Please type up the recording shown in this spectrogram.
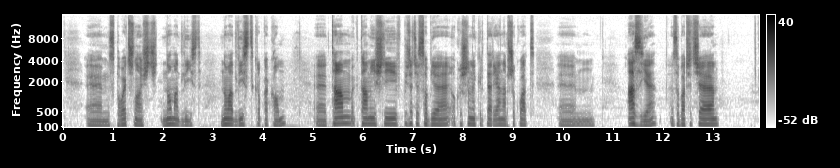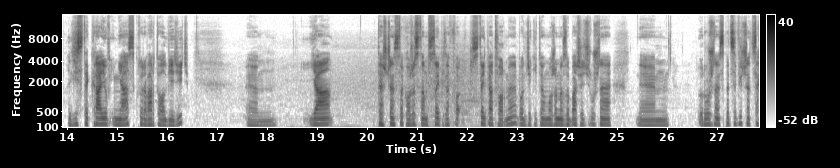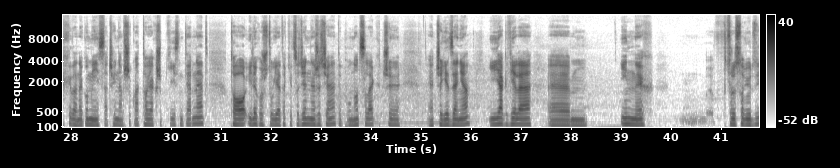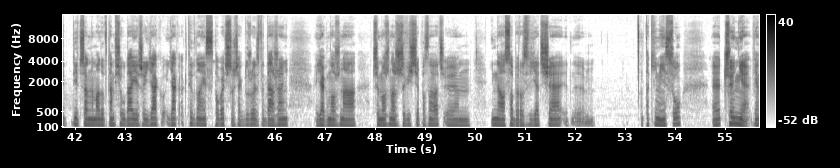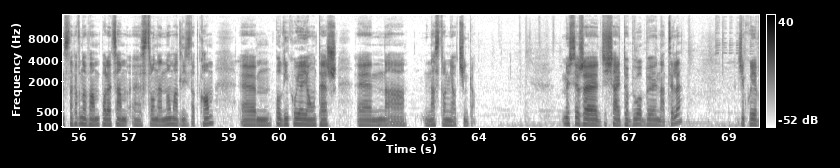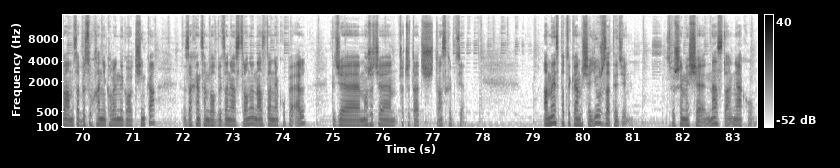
społeczność Nomadlist, nomadlist.com. E, tam, tam, jeśli wpiszecie sobie określone kryteria, na przykład Azję, zobaczycie listę krajów i miast, które warto odwiedzić. Ja też często korzystam z tej, z tej platformy, bo dzięki temu możemy zobaczyć różne, różne specyficzne cechy danego miejsca, czyli na przykład to, jak szybki jest internet, to ile kosztuje takie codzienne życie, typu nocleg czy, e, czy jedzenie i jak wiele innych cudzysłowie di- digital nomadów tam się udaje, że jak, jak aktywna jest społeczność, jak dużo jest wydarzeń, jak można, czy można rzeczywiście poznawać em, inne osoby, rozwijać się em, w takim miejscu, e, czy nie. Więc na pewno Wam polecam e, stronę nomadlist.com. Podlinkuję ją też e, na, na stronie odcinka. Myślę, że dzisiaj to byłoby na tyle. Dziękuję Wam za wysłuchanie kolejnego odcinka. Zachęcam do odwiedzania strony nazdaniaku.pl, gdzie możecie przeczytać transkrypcję. A my spotykamy się już za tydzień. Słyszymy się na zdalniaku.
